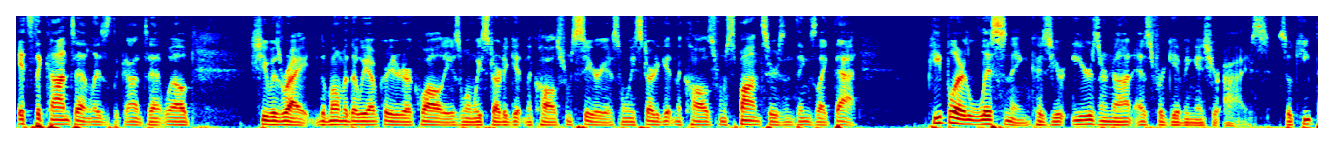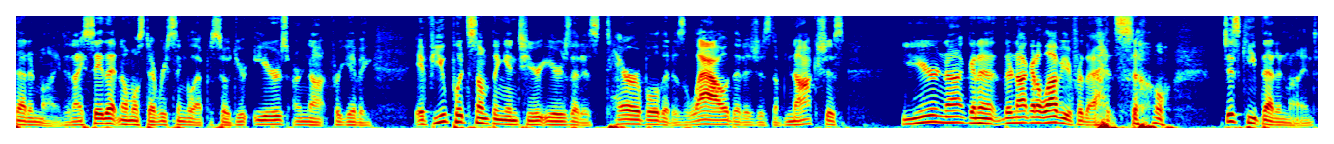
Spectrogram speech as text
It's the content, Liz, the content. Well, she was right. The moment that we upgraded our quality is when we started getting the calls from Sirius, when we started getting the calls from sponsors and things like that. People are listening because your ears are not as forgiving as your eyes. So keep that in mind. And I say that in almost every single episode. Your ears are not forgiving. If you put something into your ears that is terrible, that is loud, that is just obnoxious, you're not going to they're not going to love you for that. So just keep that in mind.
